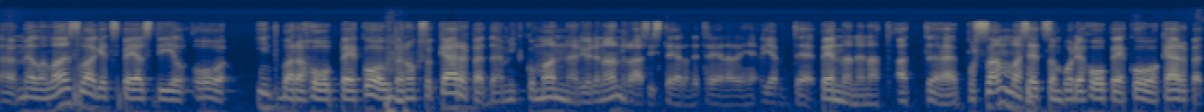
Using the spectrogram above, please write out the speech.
äh, mellan landslagets spelstil och inte bara HPK utan mm. också Kärpät där Mikko Manner ju den andra assisterande tränaren jämte Pennanen att, att uh, på samma sätt som både HPK och Kärpät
